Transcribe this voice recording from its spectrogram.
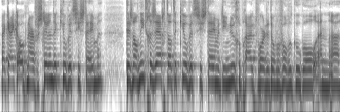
Wij kijken ook naar verschillende qubit systemen het is nog niet gezegd dat de qubit-systemen die nu gebruikt worden door bijvoorbeeld Google en uh,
